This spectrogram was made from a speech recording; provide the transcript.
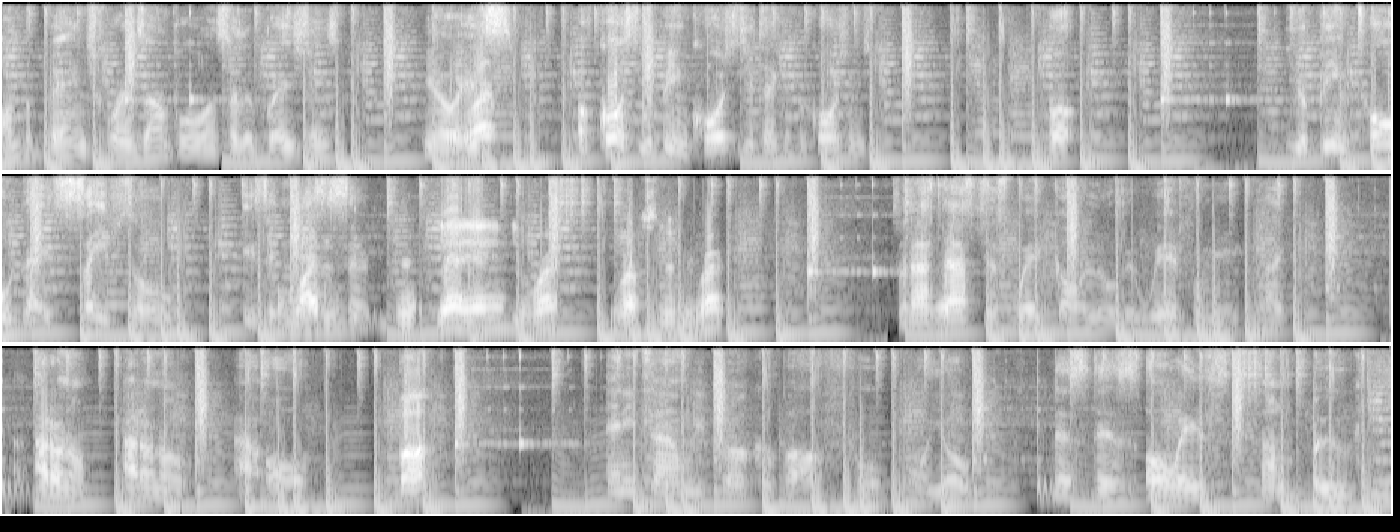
on the bench, for example, on celebrations? You know, Right. it's of course you're being cautious, you're taking precautions, but you're being told that it's safe. So is it Why necessary? Yeah, yeah, yeah, you're right. You're absolutely right. So that's that's just where it got a little bit I don't know, I don't know at all. But anytime we talk about football, yo, there's there's always some boogie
